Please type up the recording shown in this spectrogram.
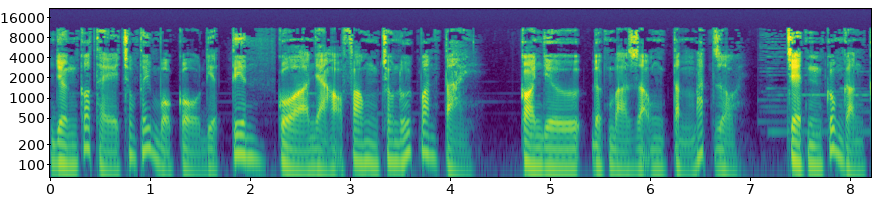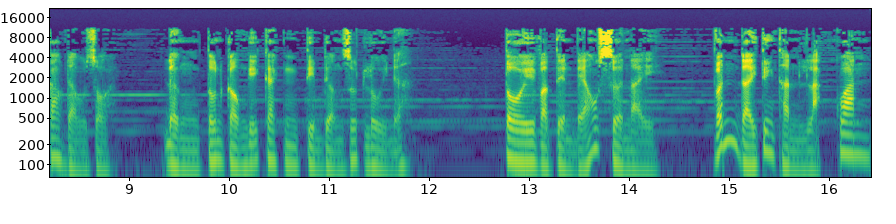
nhưng có thể trông thấy mộ cổ địa tiên của nhà họ Phong trong núi quan tài, coi như được mở rộng tầm mắt rồi. Trên cũng ngẩng cao đầu rồi, đừng tôn công nghĩ cách tìm đường rút lui nữa. Tôi và tuyển béo xưa này vẫn đầy tinh thần lạc quan,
